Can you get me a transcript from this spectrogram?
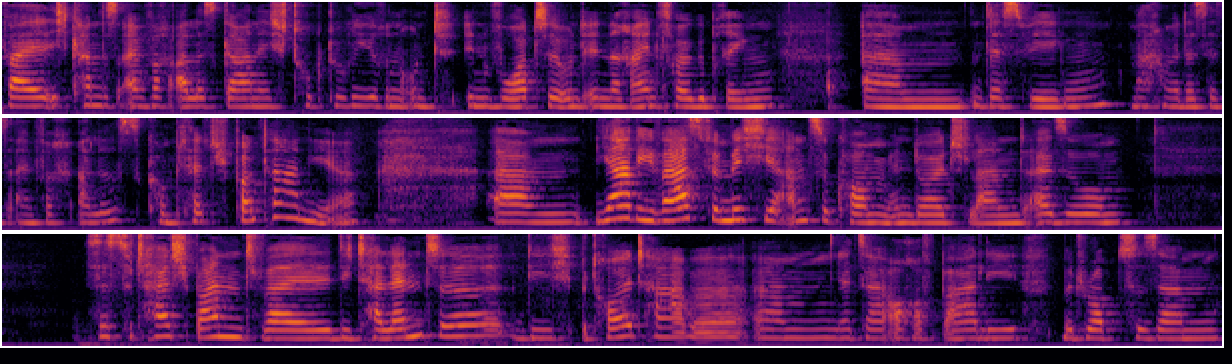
weil ich kann das einfach alles gar nicht strukturieren und in Worte und in eine Reihenfolge bringen. Ähm, deswegen machen wir das jetzt einfach alles komplett spontan hier. Ähm, ja, wie war es für mich hier anzukommen in Deutschland? Also es ist total spannend, weil die Talente, die ich betreut habe, ähm, jetzt ja auch auf Bali mit Rob zusammen,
